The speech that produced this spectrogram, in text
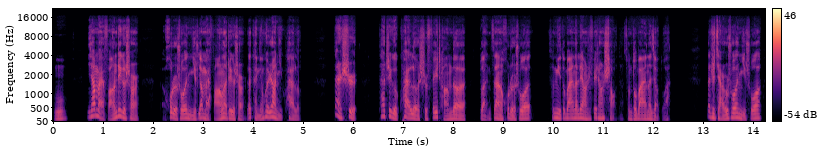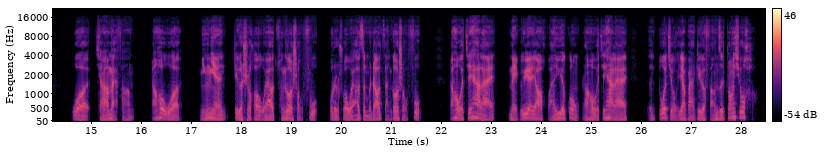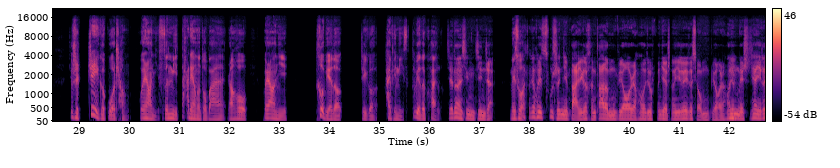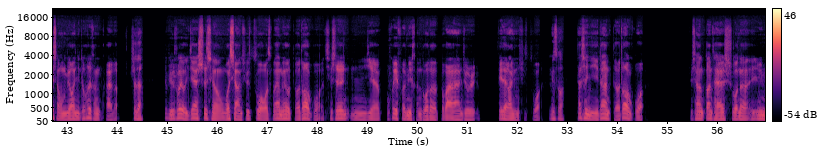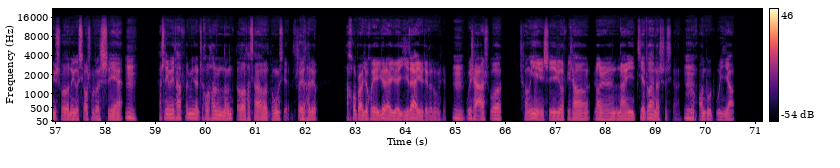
嗯你想买房这个事儿，或者说你要买房了这个事儿，那肯定会让你快乐，但是它这个快乐是非常的短暂，或者说分泌多巴胺的量是非常少的。从多巴胺的角度啊，但是假如说你说我想要买房，然后我明年这个时候我要存够首付，或者说我要怎么着攒够首付，然后我接下来每个月要还月供，然后我接下来呃多久要把这个房子装修好，就是这个过程会让你分泌大量的多巴胺，然后会让你特别的这个 happiness，特别的快乐。阶段性进展，没错，它它就会促使你把一个很大的目标，然后就分解成一个一个小目标，然后就嗯每实现一个小目标，你都会很快乐。是的，就比如说有一件事情我想去做，我从来没有得到过，其实你也不会分泌很多的多巴胺，就是非得让你去做。没错，但是你一旦得到过，就像刚才说的玉米说的那个小鼠的实验，嗯，它是因为它分泌了之后，它能得到它想要的东西，所以它就它后边就会越来越依赖于这个东西。嗯为啥说成瘾是一个非常让人难以戒断的事情，就跟嗯黄赌毒一样。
